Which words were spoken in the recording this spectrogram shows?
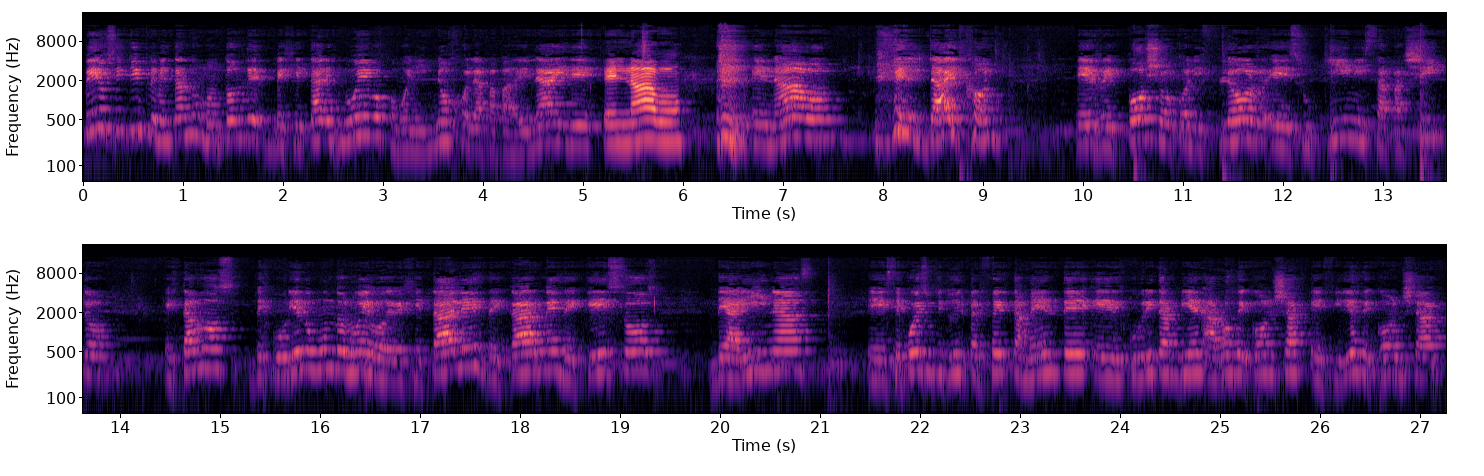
pero sí estoy implementando un montón de vegetales nuevos como el hinojo, la papa del aire, El nabo. el nabo, el daikon, el repollo, coliflor, eh, zucchini, zapallito. Estamos descubriendo un mundo nuevo de vegetales, de carnes, de quesos, de harinas. Eh, se puede sustituir perfectamente. Eh, descubrí también arroz de konjac, eh, fideos de konjac.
